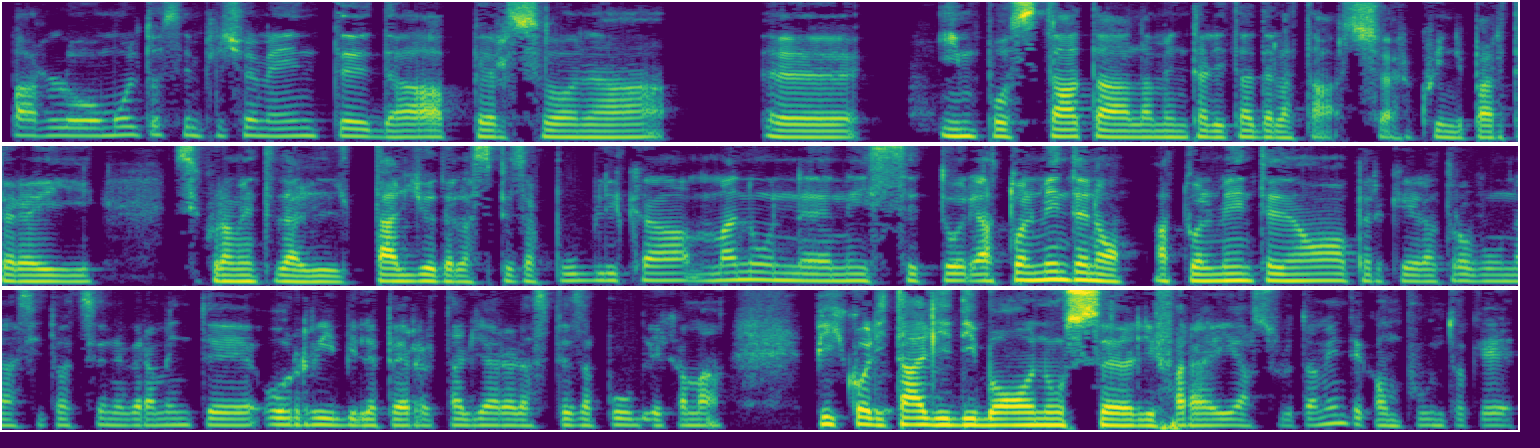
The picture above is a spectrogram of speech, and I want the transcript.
parlo molto semplicemente da persona eh, impostata alla mentalità della Thatcher, quindi partirei sicuramente dal taglio della spesa pubblica, ma non nei settori, attualmente no, attualmente no, perché la trovo una situazione veramente orribile per tagliare la spesa pubblica, ma piccoli tagli di bonus li farei assolutamente, che è un punto che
